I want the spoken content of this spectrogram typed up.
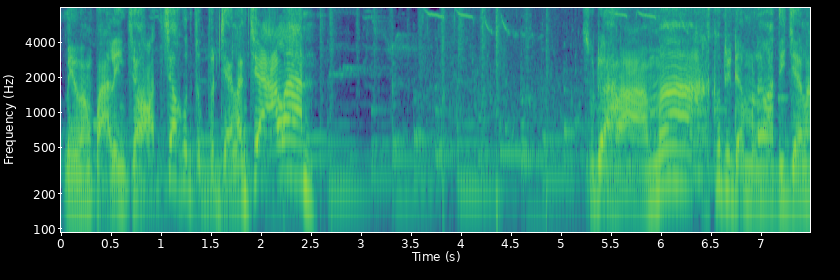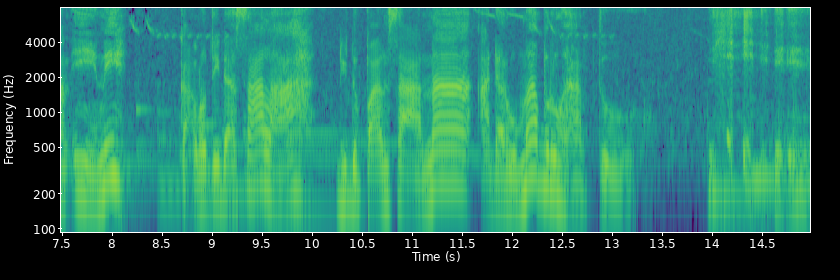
memang paling cocok untuk berjalan-jalan. Sudah lama aku tidak melewati jalan ini. Kalau tidak salah, di depan sana ada rumah burung hantu. Hihihi,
